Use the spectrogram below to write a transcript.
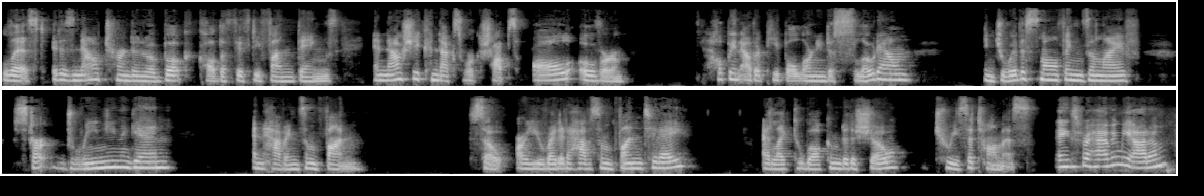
list, it is now turned into a book called The 50 Fun Things. And now she conducts workshops all over, helping other people learning to slow down, enjoy the small things in life, start dreaming again, and having some fun. So, are you ready to have some fun today? I'd like to welcome to the show Teresa Thomas. Thanks for having me, Autumn.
